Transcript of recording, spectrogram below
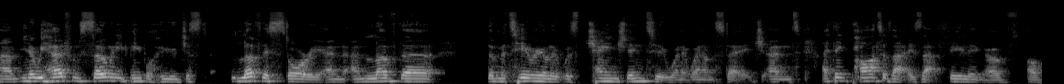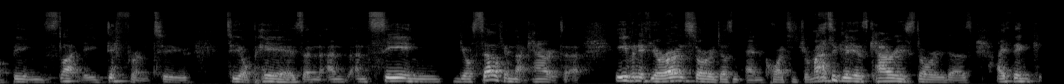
Um, you know, we heard from so many people who just love this story and and love the the material it was changed into when it went on stage and i think part of that is that feeling of of being slightly different to to your peers and and and seeing yourself in that character even if your own story doesn't end quite as dramatically as carrie's story does i think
